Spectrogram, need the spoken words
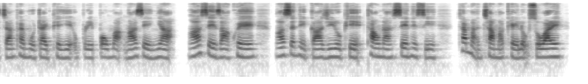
အကြမ်းဖက်မှုတိုက်ဖျက်ရေးဥပဒေပုံမှ90ည90စာခွဲ52ကာကြီးတို့ဖြင့်ထောင်ဒဏ်10နှစ်စီထပ်မံချမှတ်ခဲ့လို့ဆိုပါရယ်၎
